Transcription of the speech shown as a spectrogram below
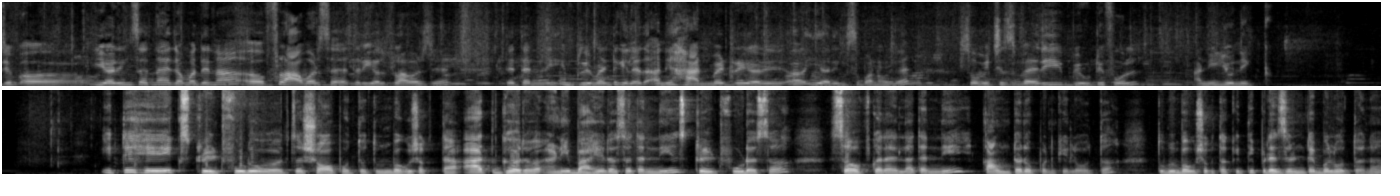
जे इयरिंग्स आहेत ना ह्याच्यामध्ये ना फ्लावर्स आहेत रिअल फ्लावर्स जे आहेत ते त्यांनी इम्प्लिमेंट केलेत आणि हँडमेड इयरिंग इयरिंग्स बनवले so which is very beautiful आणि युनिक इथे हे एक स्ट्रीट फूडचं शॉप होतं. तुम्ही बघू शकता आत घरं आणि बाहेर असं त्यांनी स्ट्रीट फूड असं सर्व करायला त्यांनी काउंटर ओपन केलं होतं. तुम्ही बघू शकता किती प्रेझेंटेबल होतं ना.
